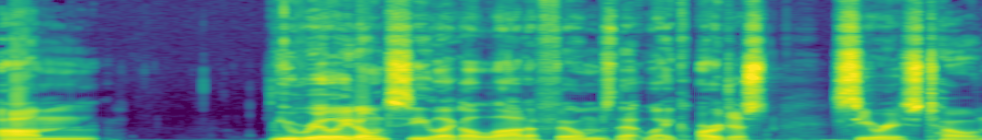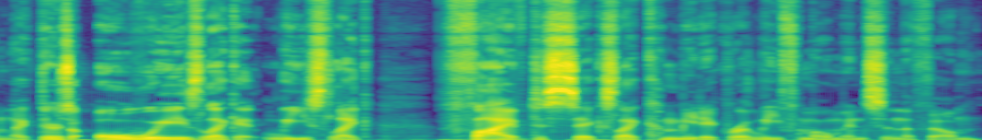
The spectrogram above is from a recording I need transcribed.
um you really don't see like a lot of films that like are just serious tone. Like there's always like at least like five to six like comedic relief moments in the film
